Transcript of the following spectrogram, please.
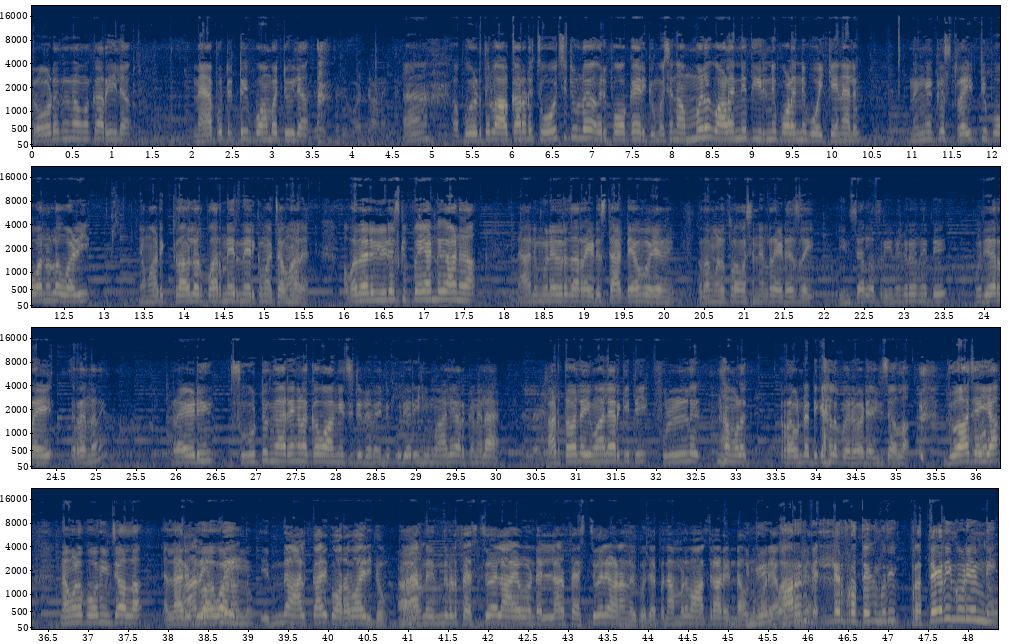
റോഡൊന്നും നമുക്കറിയില്ല. മാപ്പ് ഇട്ടിട്ട് പോകാൻ പറ്റൂല. അപ്പോൾ ഇവിടുത്തുള്ള ആൾക്കാരോട് ചോദിച്ചിട്ടുള്ള ഒരു പോക്കായിരിക്കും. പക്ഷെ നമ്മൾ വളഞ്ഞ് തിരിഞ്ഞ് പൊളഞ്ഞ് പോയി കഴിഞ്ഞാലും നിങ്ങൾക്ക് സ്ട്രൈറ്റ് പോകാനുള്ള വഴി ഞമാടിക് ട്രാവലർ പറഞ്ഞിരുന്നായിരിക്കും അച്ഛന്മാരെ അപ്പോൾ എന്തായാലും വീഡിയോ സ്കിപ്പ് ചെയ്യാണ്ട് കാണുക. ഞാനും മുന്നേ ഒരു റൈഡ് സ്റ്റാർട്ട് ചെയ്യാൻ പോയത് അപ്പോൾ നമ്മൾ പ്രൊഫഷണൽ റൈഡേഴ്സായി ഇൻഷാല്ല ശ്രീനഗർ വന്നിട്ട് പുതിയ റൈ എന്താണ്? റൈഡിങ് സൂട്ടും കാര്യങ്ങളൊക്കെ വാങ്ങിച്ചിട്ടുണ്ട് അതിന്റെ പുതിയൊരു ഹിമാലയ ഇറക്കണം അല്ലേ? അടുത്ത പോലെ ഹിമാലയ ഇറക്കിയിട്ട് ഫുള്ള് നമ്മൾ റൗണ്ട് അടിക്കാനുള്ള പരിപാടിയാണ് ഇൻഷാല്ല ദുവാ ചെയ്യാ. നമ്മൾ പോന്ന് ഇൻഷാല്ല എല്ലാരും ഇന്ന് ആൾക്കാർ കുറവായിരിക്കും. കാരണം ഇന്ന് ഇവിടെ ഫെസ്റ്റിവൽ ആയതുകൊണ്ട് എല്ലാവരും ഫെസ്റ്റിവൽ കാണാൻ നിൽക്കും. ചിലപ്പോ നമ്മൾ മാത്രം അവിടെ ഉണ്ടാവും. വലിയൊരു പ്രത്യേകം കൂടി പ്രത്യേകതയും കൂടി ഉണ്ട്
